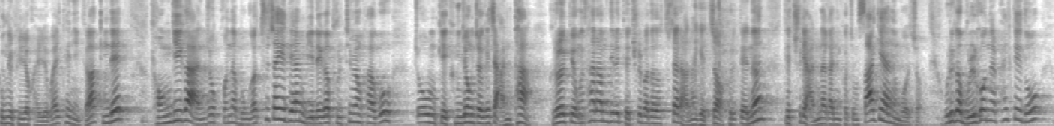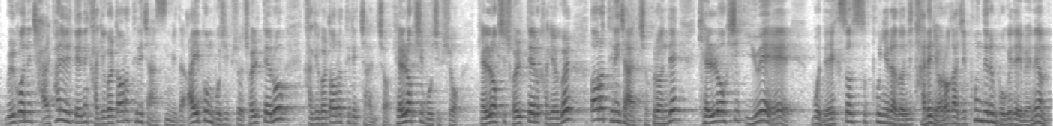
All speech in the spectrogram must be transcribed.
돈을 빌려 가려고 할 테니까. 근데 경기가 안 좋거나 뭔가 투자에 대한 미래가 불투명하고 좀 이렇게 긍정적이지 않다. 그럴 경우 사람들이 대출 받아서 투자를 안 하겠죠. 그럴 때는 대출이 안 나가니까 좀 싸게 하는 거죠. 우리가 물건을 팔 때도 물건이 잘 팔릴 때는 가격을 떨어뜨리지 않습니다. 아이폰 보십시오. 절대로 가격을 떨어뜨리지 않죠. 갤럭시 보십시오. 갤럭시 절대로 가격을 떨어뜨리지 않죠. 그런데 갤럭시 이외에 뭐 넥서스 폰이라든지 다른 여러 가지 폰들은 보게 되면은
